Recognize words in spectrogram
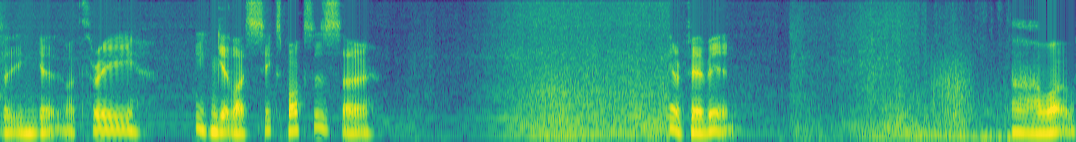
so you can get like three you can get like six boxes so get a fair bit. Uh what do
